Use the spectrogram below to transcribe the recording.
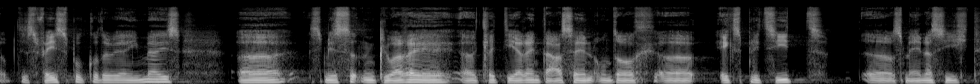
ob das Facebook oder wer immer ist, äh, es müssen klare äh, Kriterien da sein und auch äh, explizit aus meiner Sicht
